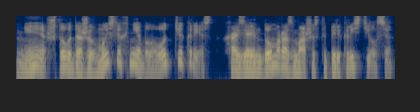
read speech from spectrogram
«Не, что вы, даже в мыслях не было. Вот те крест». Хозяин дома размашисто перекрестился.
